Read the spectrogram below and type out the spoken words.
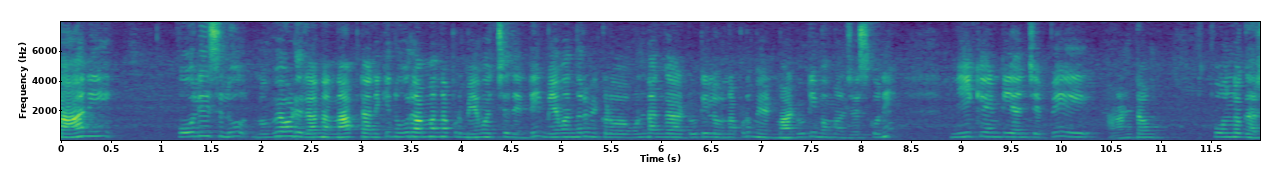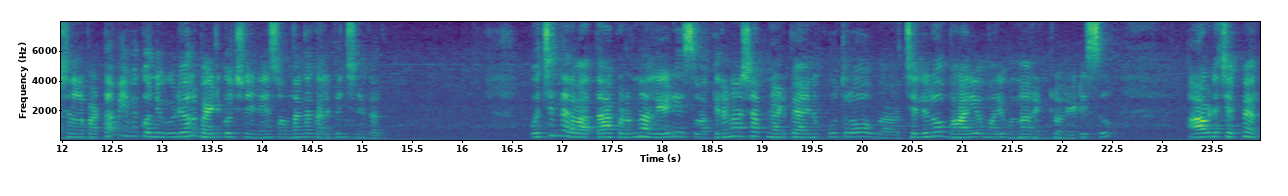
కానీ పోలీసులు నువ్వెవడిరా నన్ను ఆపటానికి నువ్వు రమ్మన్నప్పుడు మేము వచ్చేదేంటి? మేమందరం ఇక్కడ ఉండంగా డ్యూటీలో ఉన్నప్పుడు మేము మా డ్యూటీ మమ్మల్ని చేసుకొని నీకేంటి అని చెప్పి అంటాం. ఫోన్లో ఘర్షణలు పట్టాం ఇవి కొన్ని వీడియోలు బయటకు వచ్చినాయి. నేను సొంతంగా కల్పించినవి కాదు. వచ్చిన తర్వాత అక్కడ ఉన్న లేడీస్ ఆ కిరాణా షాప్ నడిపే ఆయన కూతురో చెల్లెలో భార్య మరి ఉన్నారు ఇంట్లో లేడీస్. ఆవిడ చెప్పారు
